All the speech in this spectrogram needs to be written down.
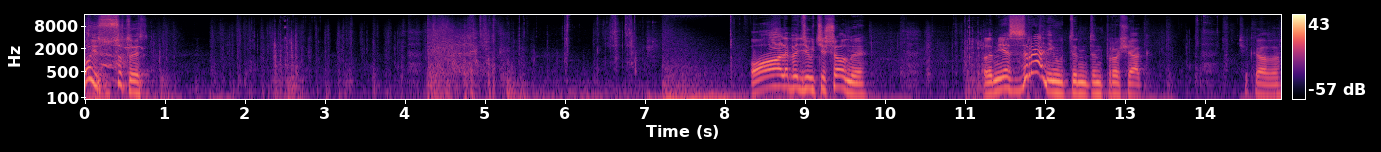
O co to jest? O, ale będzie ucieszony. Ale mnie zranił ten, ten prosiak. Ciekawe.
